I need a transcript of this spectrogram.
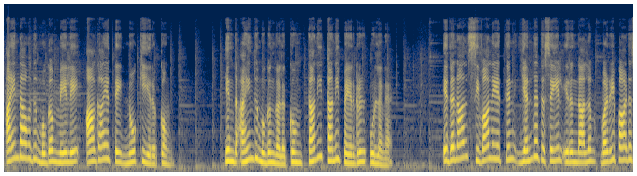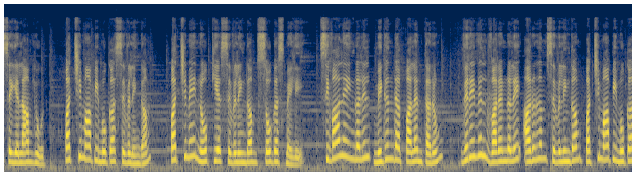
ஐந்தாவது முகம் மேலே ஆகாயத்தை நோக்கி இருக்கும் இந்த ஐந்து முகங்களுக்கும் தனி தனி பெயர்கள் உள்ளன. இதனால் சிவாலயத்தின் எந்த திசையில் இருந்தாலும் வழிபாடு செய்யலாம் யூர் பச்சிமாபிமுக சிவலிங்கம் பச்சிமே நோக்கிய சிவலிங்கம் சோகஸ்மெலி. சிவாலயங்களில் மிகுந்த பலன் தரும் விரைவில் வரங்களை அருளும் சிவலிங்கம் பச்சிமாபிமுக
